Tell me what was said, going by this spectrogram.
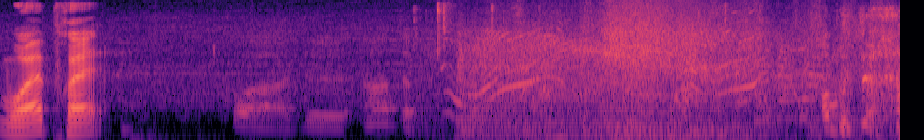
Ouais, prêt. 3, 2, 1, tape. Oh putain Très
